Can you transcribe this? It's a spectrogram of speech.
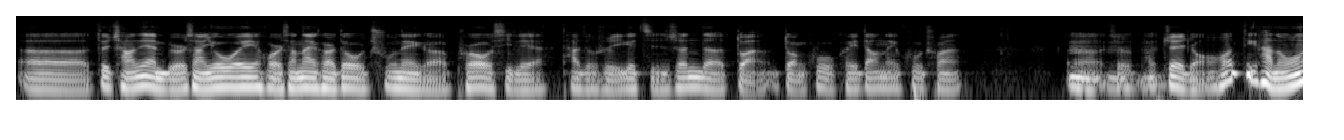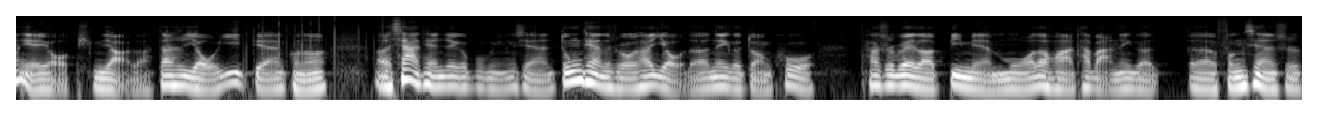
呃，最常见，比如像 UA 或者像耐克都有出那个 Pro 系列，它就是一个紧身的短短裤，可以当内裤穿。呃，嗯就是嗯嗯。这种，或者迪卡侬也有平角的，但是有一点可能，呃，夏天这个不明显，冬天的时候它有的那个短裤，它是为了避免磨的话，它把那个呃缝线是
